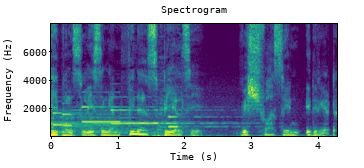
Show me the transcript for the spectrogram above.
People's leasing and finance PLC විශ්වාසයෙන් ඉදිරියට.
